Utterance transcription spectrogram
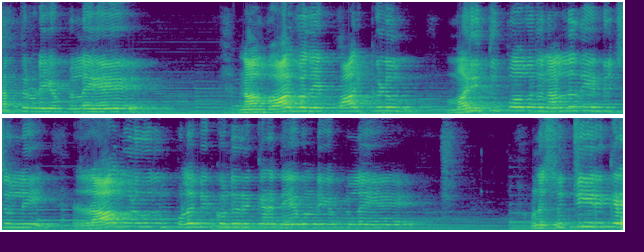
கத்தருடைய பிள்ளையே நாம் வாழ்வதை பார்க்கலும் மறித்து போவது நல்லது என்று சொல்லி ரா முழுவதும் புலம்பிக் கொண்டிருக்கிற தேவனுடைய பிள்ளையே. உன்னை சுற்றி இருக்கிற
